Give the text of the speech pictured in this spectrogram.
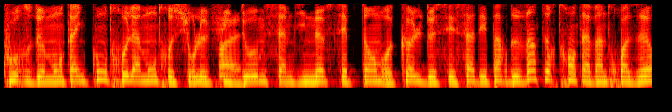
Course de montagne contre la montre sur le Puy-de-Dôme, samedi 9 septembre, col de Cessa, départ de 20h30 à 23h.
